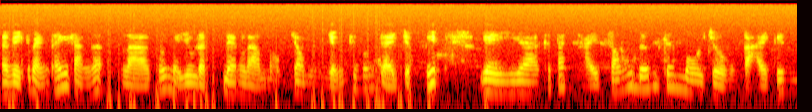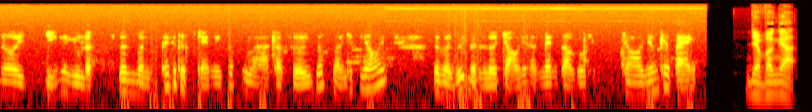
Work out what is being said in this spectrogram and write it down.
Tại vì các bạn thấy rằng á, là vấn đề du lịch đang là một trong những cái vấn đề trực tiếp gây ra cái tác hại xấu đến cái môi trường tại cái nơi diễn ra du lịch nên mình thấy cái thực trạng này rất là thật sự rất là nhức nhối nên mình quyết định lựa chọn cho thành mentor của cho nhóm các bạn dạ vâng ạ à.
